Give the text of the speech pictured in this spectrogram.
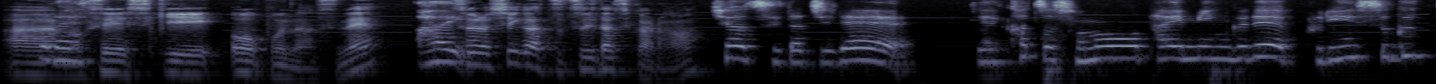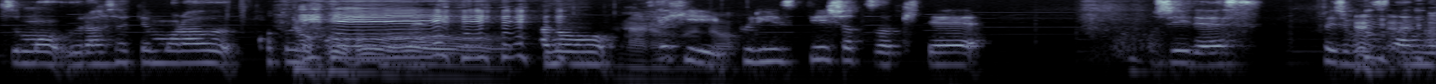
あの正式オープンなんですね。はい。それは4月1日から？4月1日ででかつそのタイミングでプリンスグッズも売らせてもらうことになってあのぜひプリンス T シャツを着てほしいです。藤本さんに。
